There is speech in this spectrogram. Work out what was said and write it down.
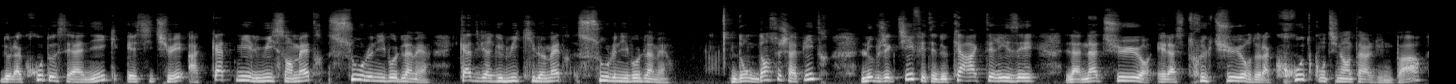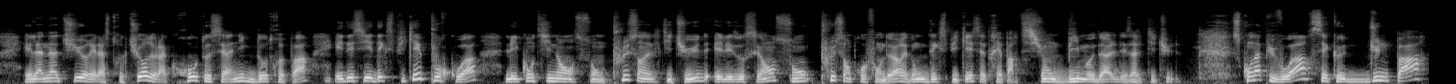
de la croûte océanique est située à 4800 mètres sous le niveau de la mer, 4,8 km sous le niveau de la mer. Donc dans ce chapitre, l'objectif était de caractériser la nature et la structure de la croûte continentale d'une part, et la nature et la structure de la croûte océanique d'autre part, et d'essayer d'expliquer pourquoi les continents sont plus en altitude et les océans sont plus en profondeur, et donc d'expliquer cette répartition bimodale des altitudes. Ce qu'on a pu voir, c'est que d'une part,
